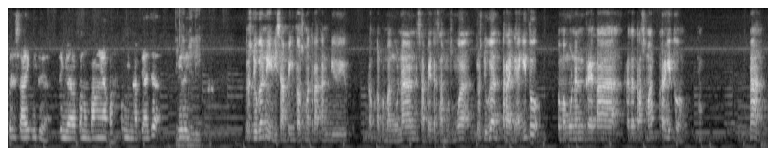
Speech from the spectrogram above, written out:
bersaing gitu ya tinggal penumpangnya apa peminatnya aja Pilih. milih terus juga nih di samping tol Sumatera akan dilakukan pembangunan sampai tersambung semua terus juga ada lagi tuh pembangunan kereta kereta Trans Sumatera gitu nah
